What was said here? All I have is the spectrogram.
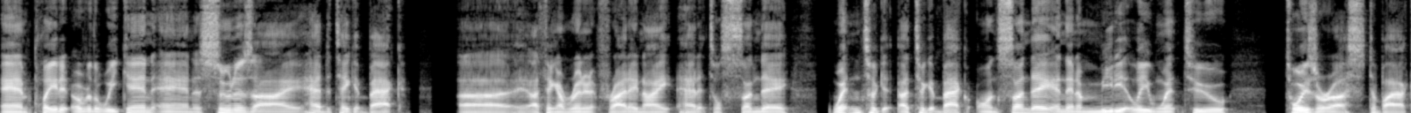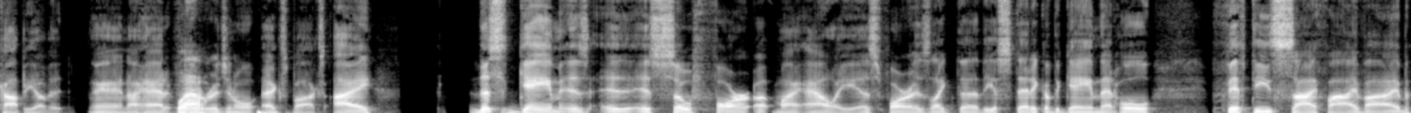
and played it over the weekend. And as soon as I had to take it back, uh, I think I rented it Friday night, had it till Sunday. Went and took it. I took it back on Sunday, and then immediately went to Toys R Us to buy a copy of it. And I had it for wow. the original Xbox. I this game is, is, is so far up my alley as far as like the the aesthetic of the game that whole 50s sci-fi vibe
